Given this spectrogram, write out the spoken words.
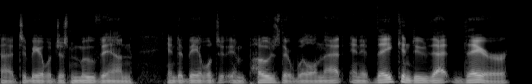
uh, to be able to just move in and to be able to impose their will on that. And if they can do that there,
